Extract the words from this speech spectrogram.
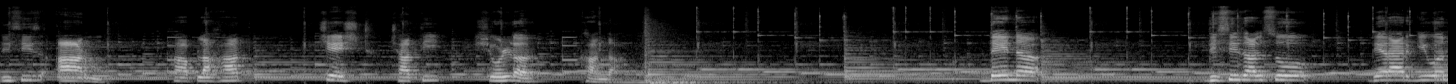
दिस इज आर्म हा आपला हात चेस्ट छाती शोल्डर खांदा. Then this is also there are given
